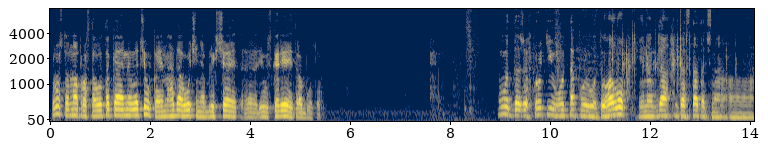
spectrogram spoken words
Просто-напросто вот такая мелочевка иногда очень облегчает э, и ускоряет работу. Вот даже вкрутив вот такой вот уголок, иногда достаточно а,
